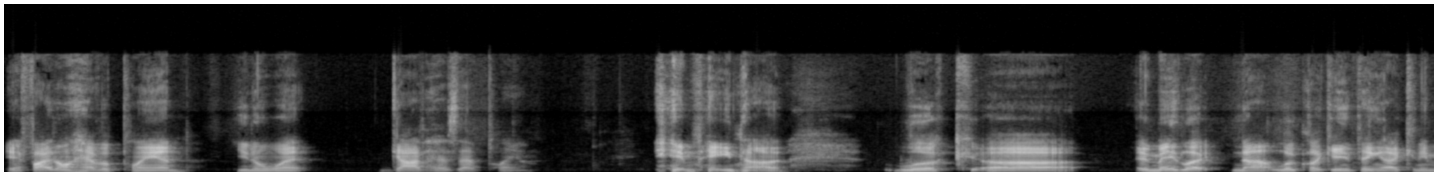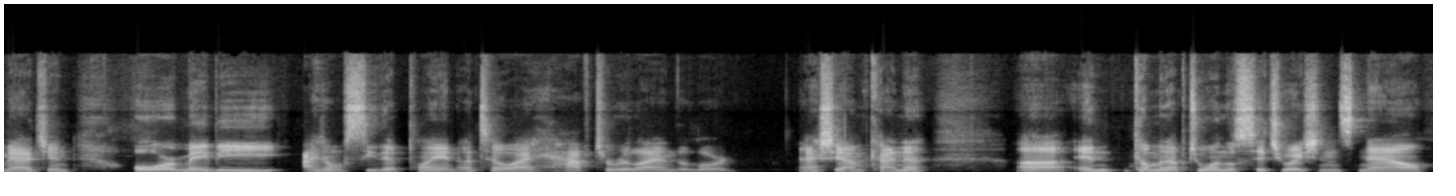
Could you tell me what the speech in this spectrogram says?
if I don't have a plan, you know what? God has that plan. It may not look uh, it may like not look like anything I can imagine, or maybe I don't see that plan until I have to rely on the Lord. Actually, I'm kind of uh, and coming up to one of those situations now.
